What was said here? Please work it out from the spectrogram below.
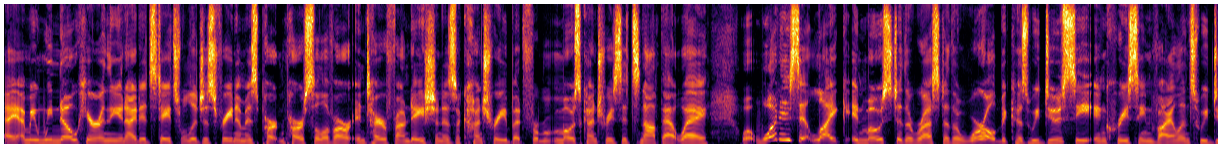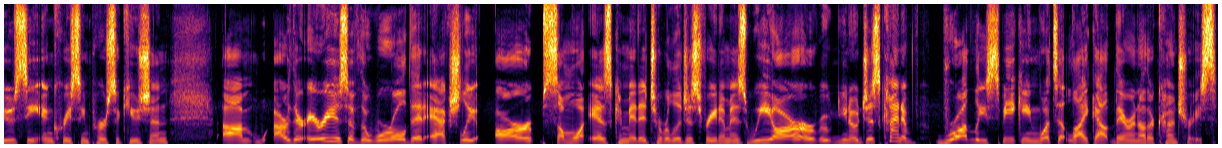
I mean, we know here in the United States, religious freedom is part and parcel of our entire foundation as a country, but for most countries, it's not that way. What is it like in most of the rest of the world? Because we do see increasing violence, we do see increasing persecution. Um, are there areas of the world that actually are somewhat as committed to religious freedom as we are? Or you know, just kind of broadly speaking, what's it like out there in other countries?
